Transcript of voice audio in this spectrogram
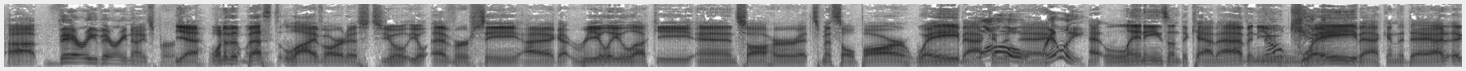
Uh, very, very nice person. Yeah, one of the best live artists you'll you'll ever see. I got really lucky and saw her at Smith's Old Bar way back Whoa, in the day. Really? At Lenny's on DeKalb Avenue, no way back in the day. I, uh,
